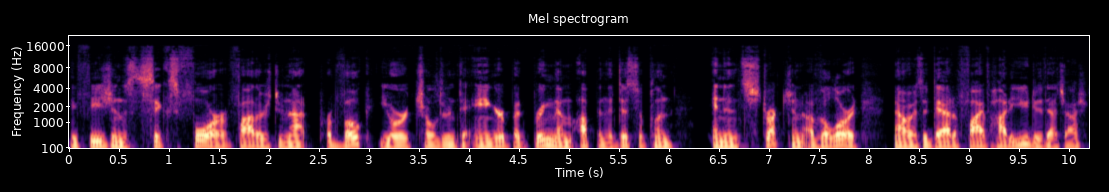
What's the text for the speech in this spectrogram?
Ephesians 6 4 Fathers, do not provoke your children to anger, but bring them up in the discipline and instruction of the Lord. Now, as a dad of five, how do you do that, Josh?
